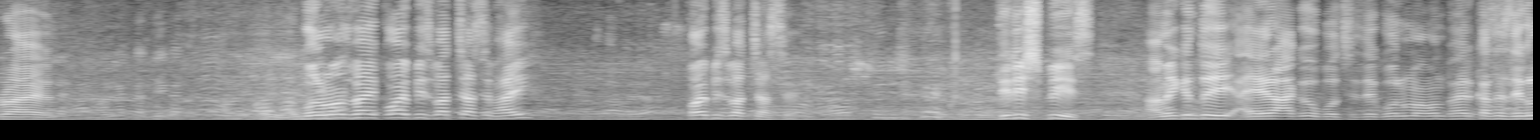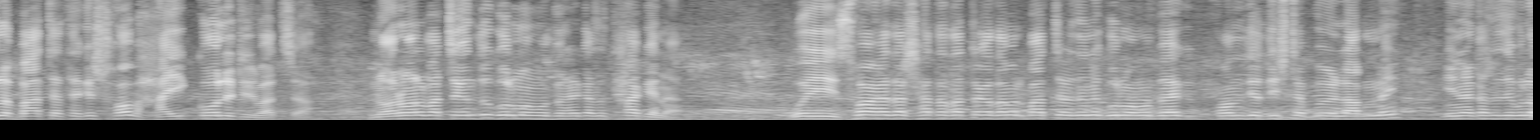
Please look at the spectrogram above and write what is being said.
প্রায় গোল মাহমুদ ভাই, কয় পিস বাচ্চা আছে ভাই? কয় পিস বাচ্চা আছে? তিরিশ পিস আমি কিন্তু এর আগেও বলছি যে গোল মাহমুদ ভাইয়ের কাছে যেগুলো বাচ্চা থাকে, সব হাই কোয়ালিটির বাচ্চা। নর্মাল বাচ্চা কিন্তু গোল মাহমুদ ভাইয়ের কাছে থাকে না। ওই ছয় হাজার সাত হাজার টাকা দামের বাচ্চার জন্য গোল মাহমুদ ভাইকে ফোন দিয়ে ডিস্টার্ব করে লাভ নেই। এনার কাছে যেগুলো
